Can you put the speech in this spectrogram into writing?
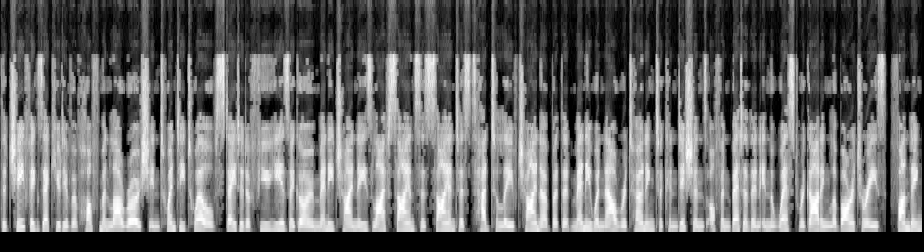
The chief executive of Hoffmann La Roche in 2012 stated a few years ago many Chinese life sciences scientists had to leave China but that many were now returning to conditions often better than in the West regarding laboratories, funding,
